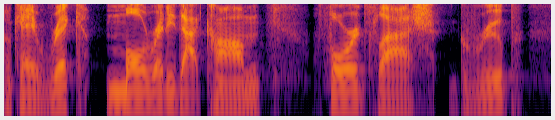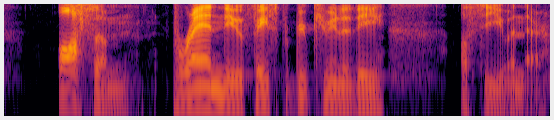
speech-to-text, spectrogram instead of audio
Okay, rickmulready.com forward slash group. Awesome, brand new Facebook group community. I'll see you in there.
